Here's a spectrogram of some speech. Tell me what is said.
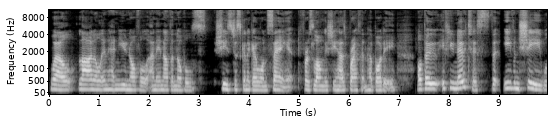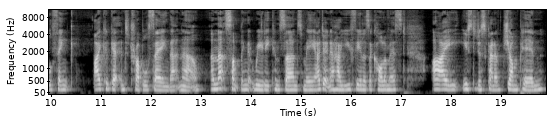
Well, Lionel in her new novel and in other novels, she's just going to go on saying it for as long as she has breath in her body. Although, if you notice that even she will think, I could get into trouble saying that now. And that's something that really concerns me. I don't know how you feel as a columnist. I used to just kind of jump in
